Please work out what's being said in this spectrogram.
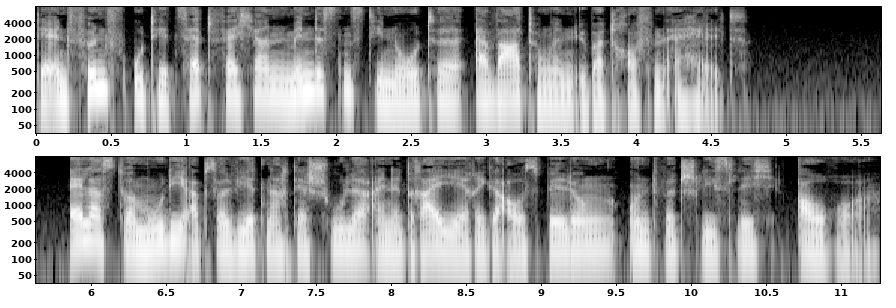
der in fünf UTZ-Fächern mindestens die Note Erwartungen übertroffen erhält. Alastor Moody absolviert nach der Schule eine dreijährige Ausbildung und wird schließlich Auror.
